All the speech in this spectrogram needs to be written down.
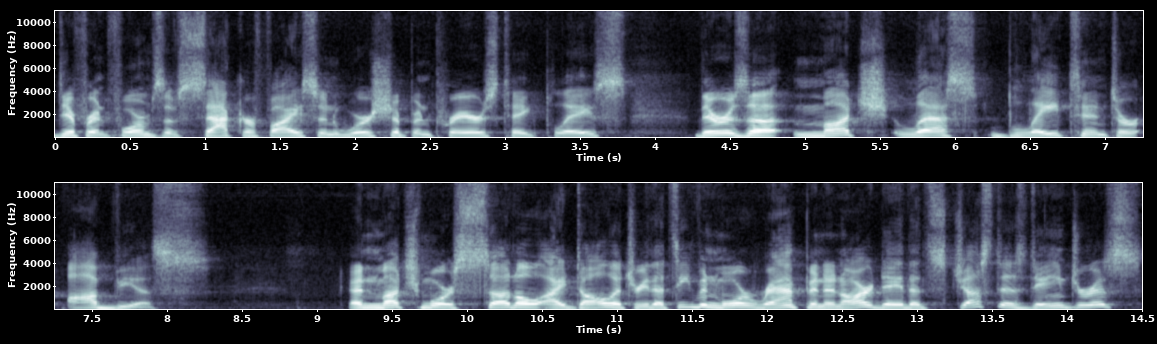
different forms of sacrifice and worship and prayers take place. There is a much less blatant or obvious and much more subtle idolatry that's even more rampant in our day, that's just as dangerous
